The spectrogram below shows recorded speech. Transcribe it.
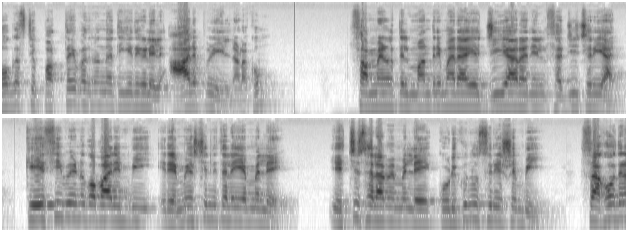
ഓഗസ്റ്റ് പത്ത് പതിനൊന്ന് തീയതികളിൽ ആലപ്പുഴയിൽ നടക്കും. സമ്മേളനത്തിൽ മന്ത്രിമാരായ G R Anil Saji Cheriyan K C Venugopal M P Ramesh Chennithala M L A H Salam M L A Kodikunnu Suresh M P സഹോദര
